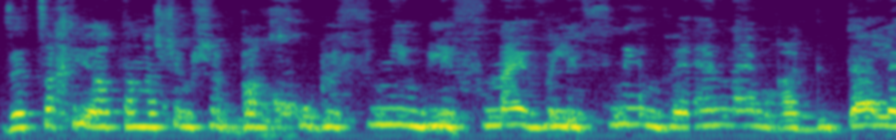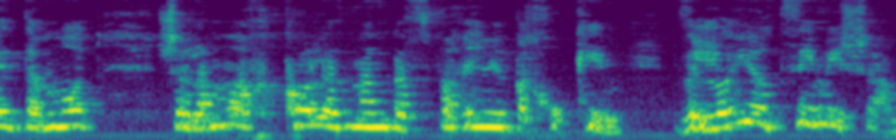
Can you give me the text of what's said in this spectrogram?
זה צריך להיות אנשים שברחו בפנים, לפני ולפנים, ואין להם רק דלת אמות של המוח כל הזמן בספרים ובחוקים, ולא יוצאים משם.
